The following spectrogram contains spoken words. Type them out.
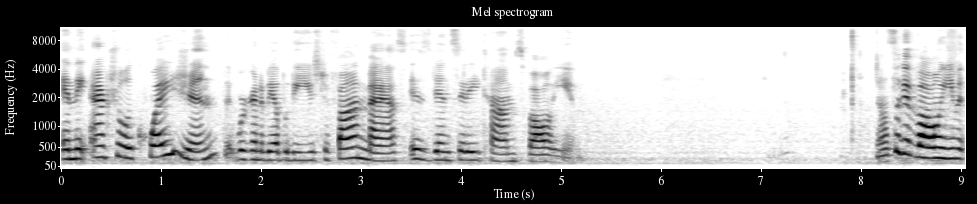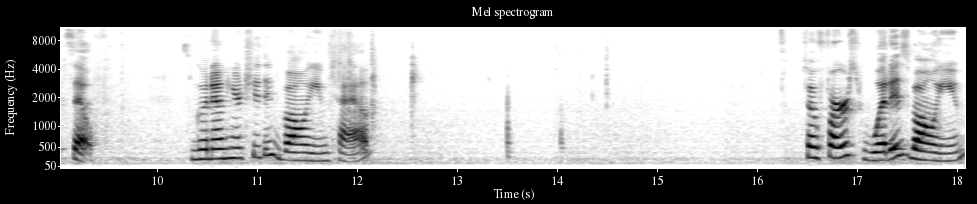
And the actual equation that we're going to be able to use to find mass is density times volume. Now let's look at volume itself. So I'm going down here to the volume tab. So first, what is volume?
